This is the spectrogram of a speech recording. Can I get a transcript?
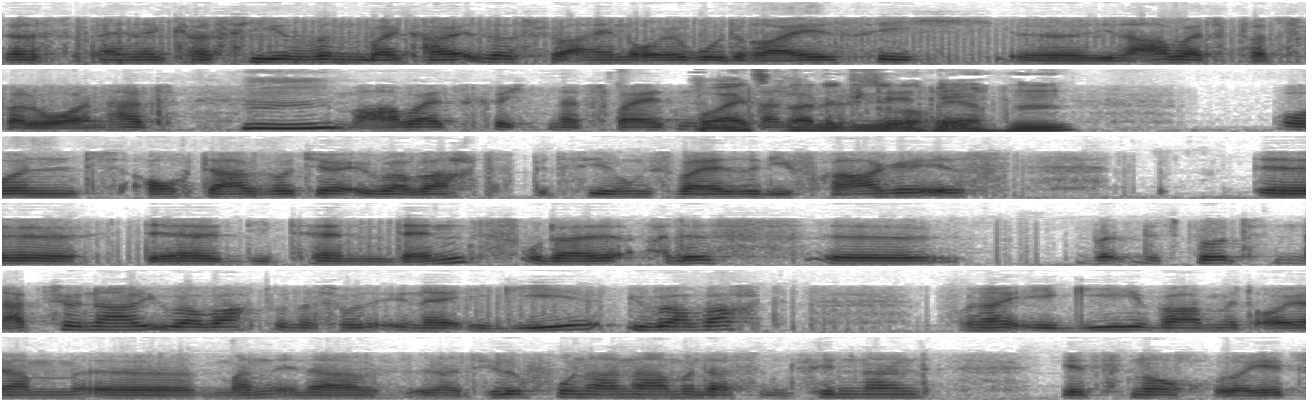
dass eine Kassiererin bei Kaisers für 1,30 Euro äh, den Arbeitsplatz verloren hat. Mhm. Im Arbeitsgericht in der zweiten War jetzt gerade diese Woche, ja. bestätigt. Hm? Und auch da wird ja überwacht, beziehungsweise die Frage ist, äh, der, die Tendenz oder alles, äh, es wird national überwacht und es wird in der EG überwacht. Von der EG war mit eurem äh, Mann in der, in der Telefonannahme, dass in Finnland jetzt noch oder jetzt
